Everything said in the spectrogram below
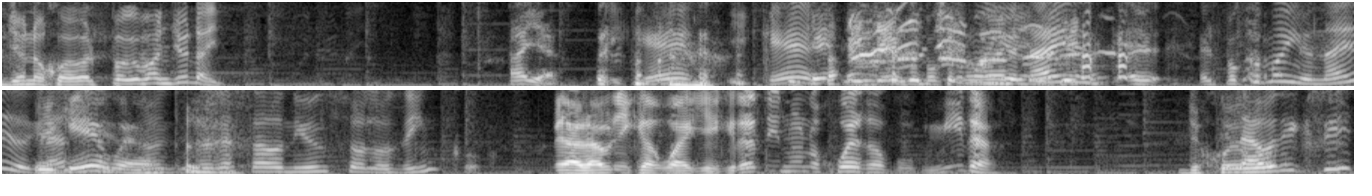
yo no juego el Pokémon Unite. Ah, ya. ¿Y qué? ¿Y qué? ¿Y qué? ¿Y qué, El Pokémon es- el, el Pokémon United es ¿Y gratis. qué, no, weón? no he gastado ni un solo 5. Mira, la única weá que es gratis no lo juega, pues mira. Yo La juego, única sí,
